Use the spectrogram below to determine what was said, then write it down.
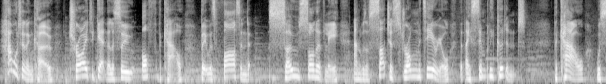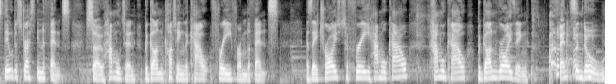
Hamilton and Co. tried to get the lasso off the cow, but it was fastened so solidly and was of such a strong material that they simply couldn't. The cow was still distressed in the fence, so Hamilton begun cutting the cow free from the fence. As they tried to free Hamel Cow, Hamel Cow begun rising, fence and all.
